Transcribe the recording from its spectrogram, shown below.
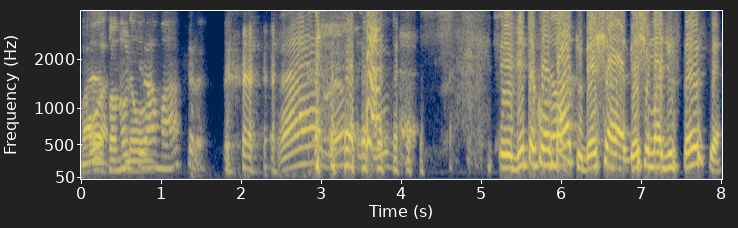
Mas Pô, é só não, não- tirar a máscara. Ah, não, sem dúvida. Evita contato, deixa, deixa uma distância.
